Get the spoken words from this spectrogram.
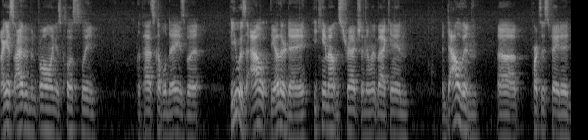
I guess I haven't been following as closely the past couple days, but he was out the other day. He came out and stretched and then went back in. And Dalvin uh, participated,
